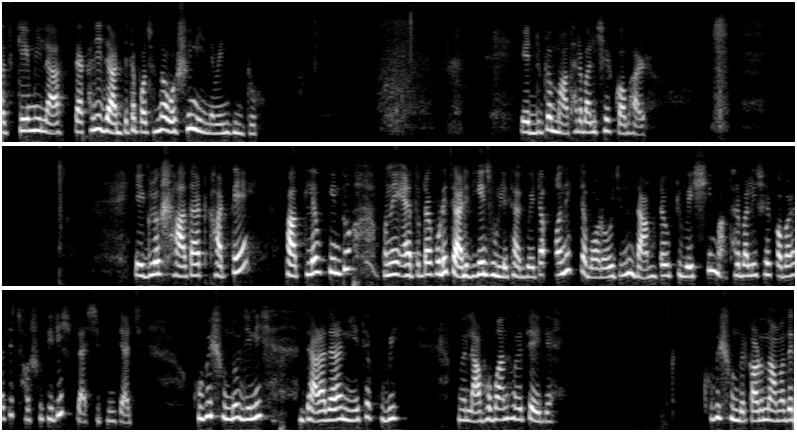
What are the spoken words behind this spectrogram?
আজকে আমি লাস্ট দেখা দেখাচ্ছি, যার যেটা পছন্দ অবশ্যই নিয়ে নেবেন কিন্তু। এর দুটো মাথার বালিশের কভার এগুলো সাত আট খাটে পাতলেও কিন্তু মানে এতটা করে চারিদিকে ঝুলে থাকবে। এটা অনেকটা বড়, ওই জন্য দামটাও একটু বেশি। মাথার বালিশের কভার আছে ছশো তিরিশ প্লাস শিপিং চার্জ খুবই সুন্দর জিনিস, যারা যারা নিয়েছে খুবই মানে লাভবান হয়েছে এই যে। খুবই সুন্দর, কারণ আমাদের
